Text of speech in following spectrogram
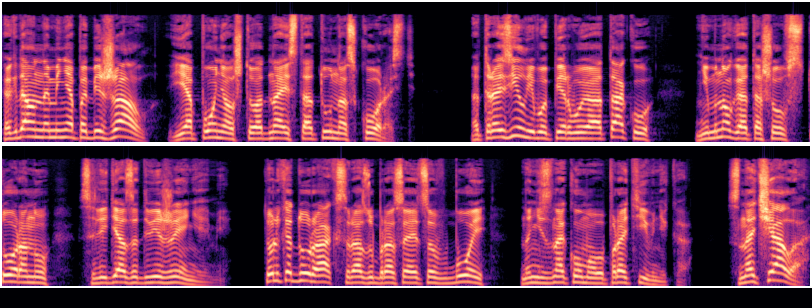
Когда он на меня побежал, я понял, что одна из тату на скорость. Отразил его первую атаку, немного отошел в сторону, следя за движениями. Только дурак сразу бросается в бой на незнакомого противника. Сначала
